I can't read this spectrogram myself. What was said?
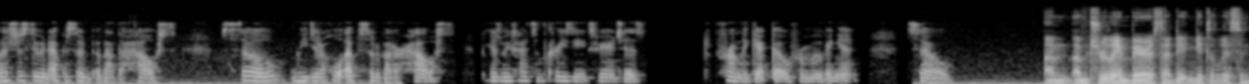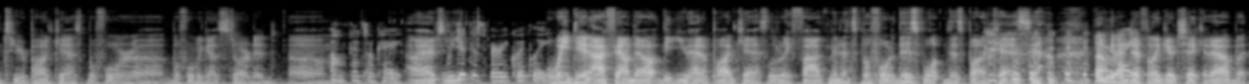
Let's just do an episode about the house. So we did a whole episode about our house because we've had some crazy experiences from the get-go, from moving in. So I'm I'm truly embarrassed I didn't get to listen to your podcast before uh before we got started. Um oh, that's okay. I actually We did this very quickly. we did. I found out that you had a podcast literally five minutes before this this podcast. So I'm gonna Right. definitely go check it out. But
